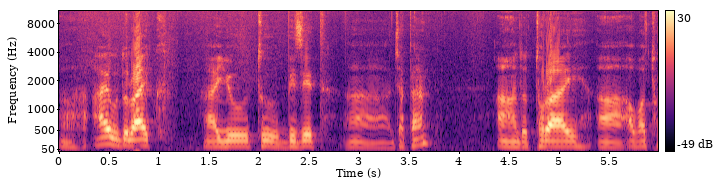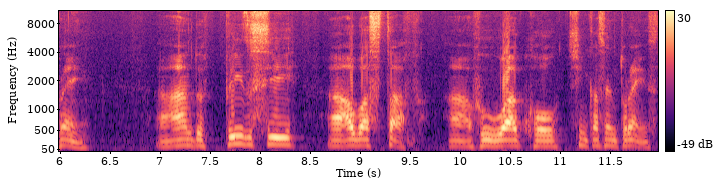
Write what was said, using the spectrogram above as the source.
Uh, I would like uh, you to visit uh, Japan and try uh, our train. and please see uh, our staff uh, who work for Shinkansen trains.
